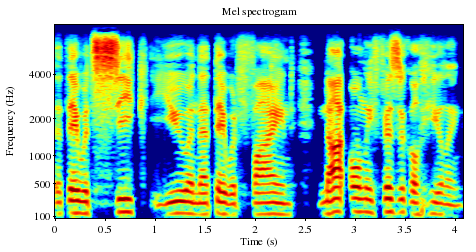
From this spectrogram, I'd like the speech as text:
That they would seek you and that they would find not only physical healing,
